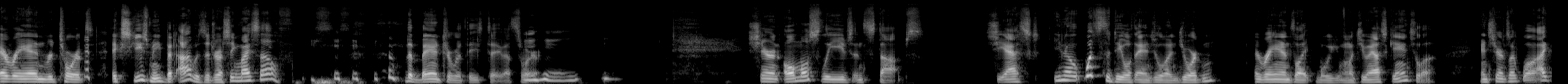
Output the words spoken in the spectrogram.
Rayanne retorts, "Excuse me, but I was addressing myself." the banter with these two, I swear. Mhm. Sharon almost leaves and stops. She asks, you know, what's the deal with Angela and Jordan? And Rayanne's like, well, why don't you ask Angela? And Sharon's like, well, I,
